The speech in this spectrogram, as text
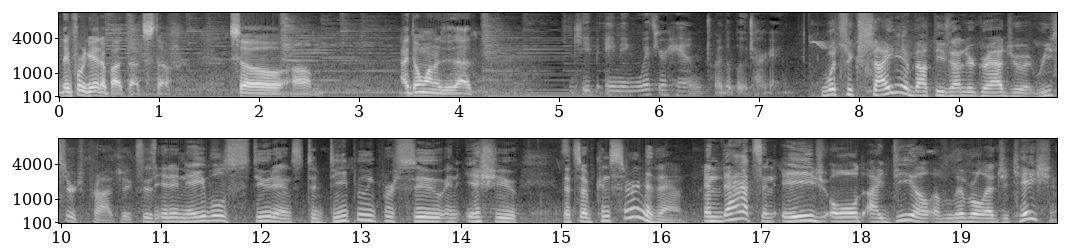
they forget about that stuff. So um, I don't want to do that. Keep aiming with your hand toward the blue target. What's exciting about these undergraduate research projects is it enables students to deeply pursue an issue that's of concern to them. And that's an age old ideal of liberal education.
